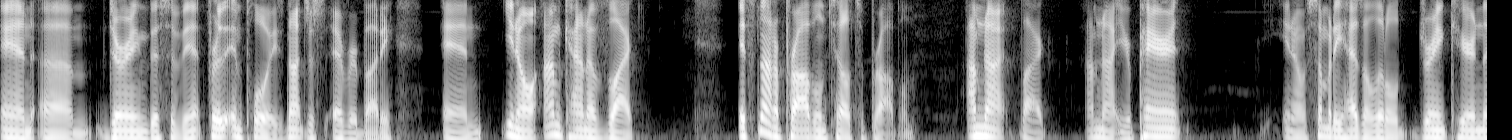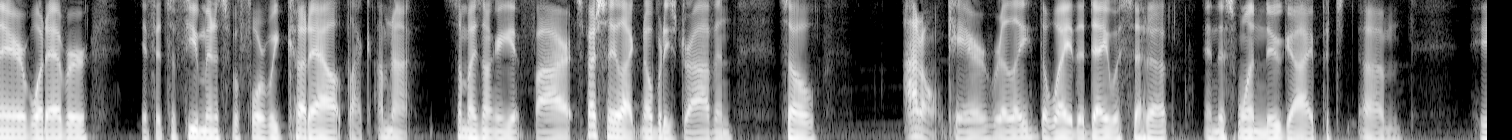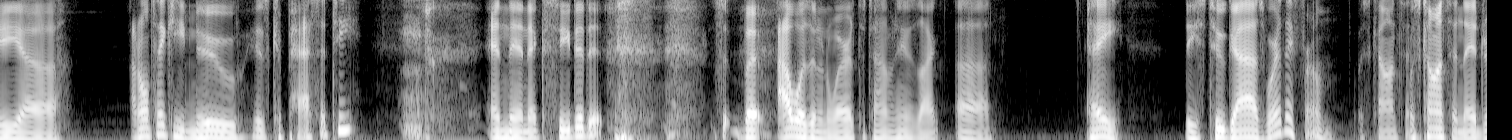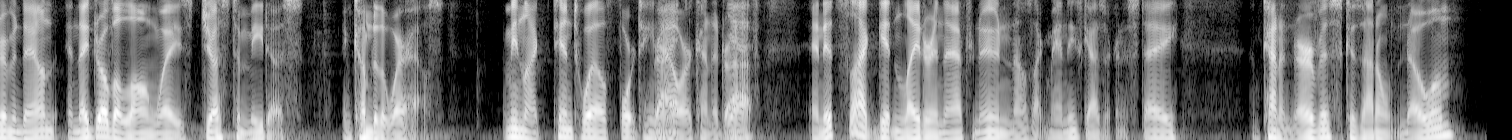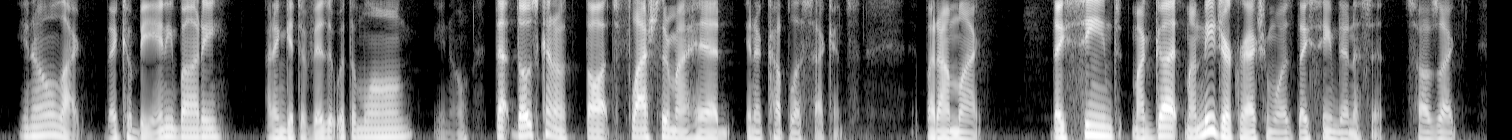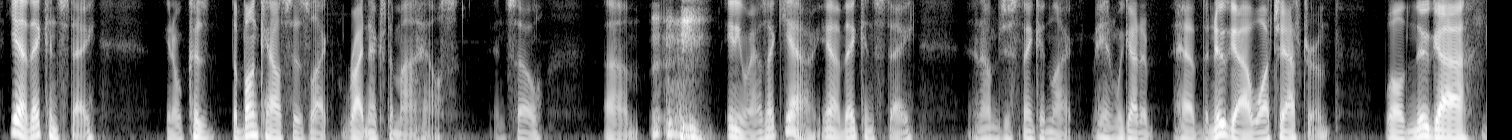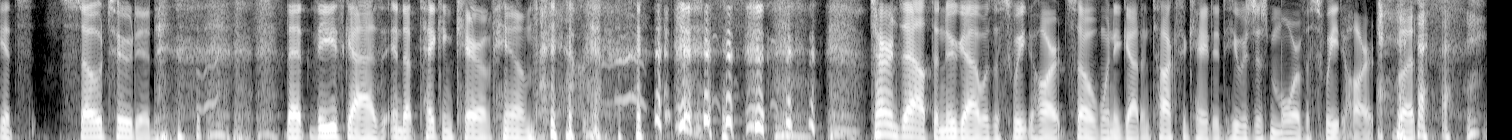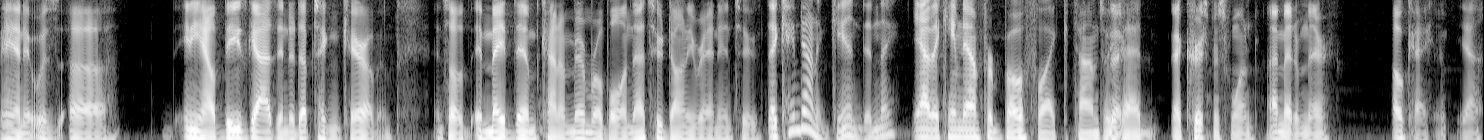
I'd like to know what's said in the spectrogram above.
and um, during this event for the employees, not just everybody. And you know, I'm kind of like, it's not a problem till it's a problem. I'm not like, I'm not your parent. You know, if somebody has a little drink here and there, whatever. If it's a few minutes before we cut out, like I'm not, somebody's not gonna get fired, especially like nobody's driving. So I don't care really the way the day was set up. and this one new guy, um, he, uh, I don't think he knew his capacity, and then exceeded it. so, but I wasn't aware at the time, and he was like, uh, "Hey, these two guys, where are they from? Wisconsin. Wisconsin. They had driven down, and they drove a long ways just to meet us and come to the warehouse. I mean, like 10, 12, 14 Right. hour kind of Yeah. drive. And it's like getting later in the afternoon. And I was like, man, these guys are going to stay. I'm kind of nervous because I don't know them. You know, like they could be anybody. I didn't get to visit with them long. You know, that those kind of thoughts flashed through my head in a couple of seconds. But I'm like, they seemed, my gut, my knee jerk reaction was they seemed innocent. So I was like, yeah, they can stay. You know, because the bunkhouse is like right next to my house. And so, um, anyway, I was like, yeah, yeah, they can stay. And I'm just thinking, like, man, we got to have the new guy watch after him. Well, new guy gets so tooted that these guys end up taking care of him. Turns out the new guy was a sweetheart. So when he got intoxicated, he was just more of a sweetheart. But man, it was, uh, anyhow, these guys ended up taking care of him. And so it made them kind of memorable. And that's who Donnie ran into. They came down again, didn't they? yeah, they came down for both like times we've That- had. That Christmas one, I met him there. Okay. Yeah.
